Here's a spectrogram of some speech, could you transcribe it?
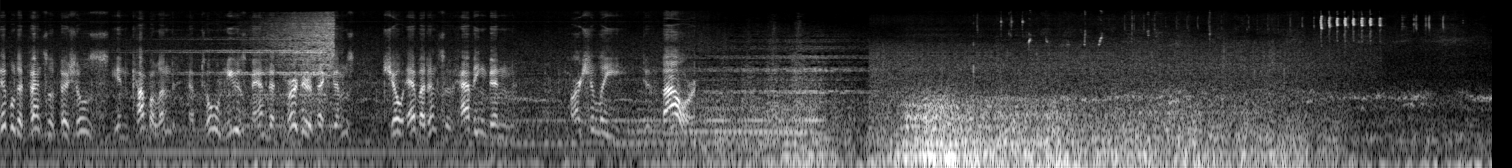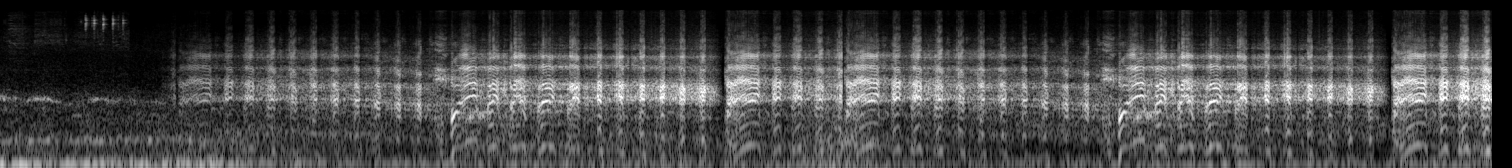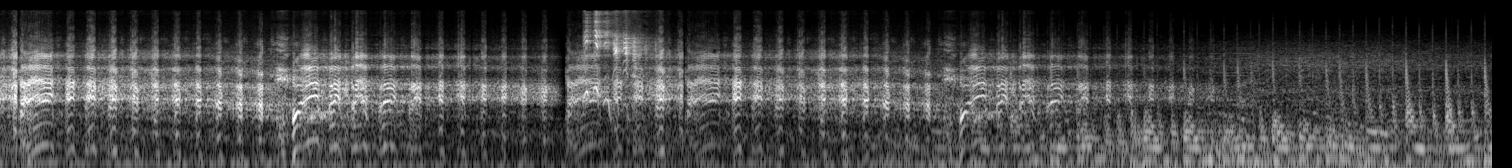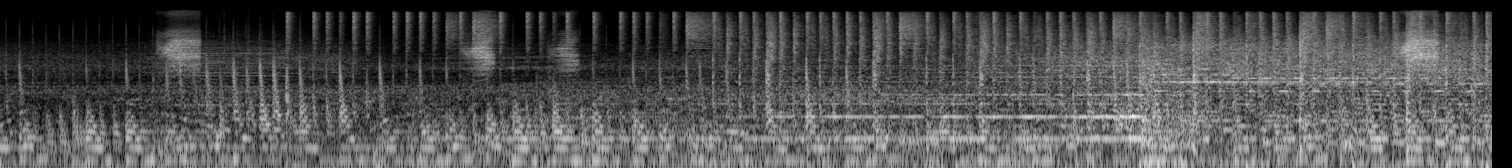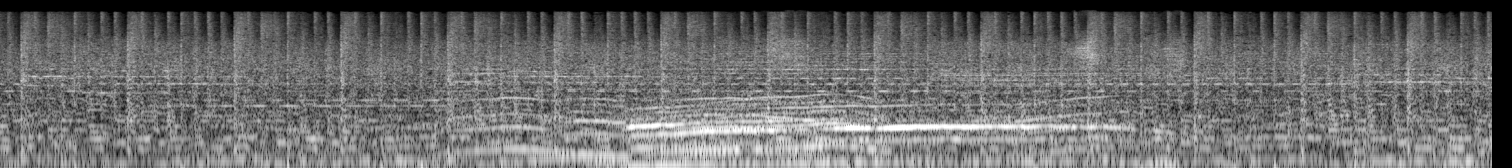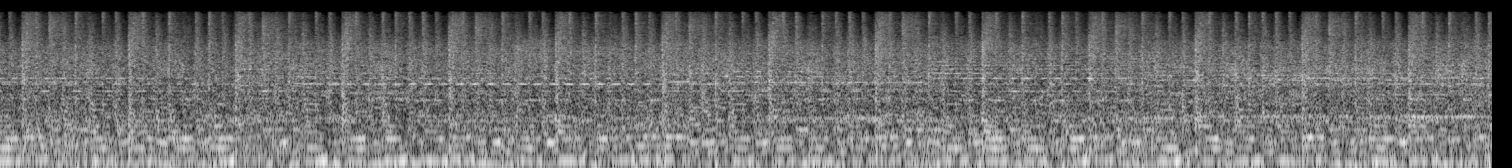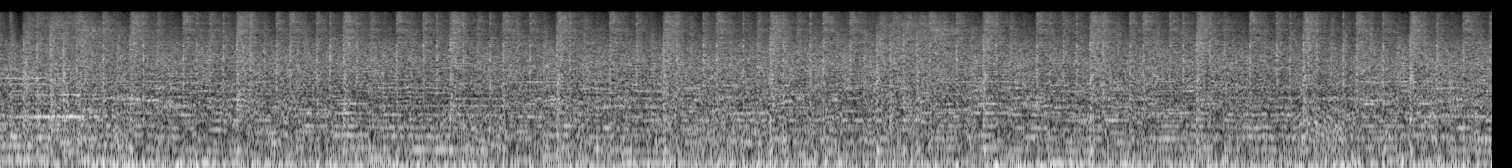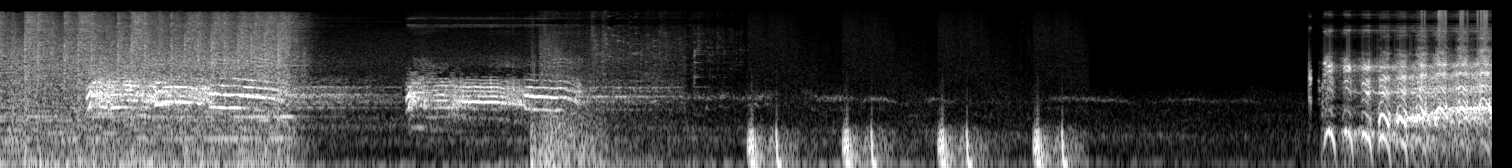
civil defense officials in Cumberland have told newsmen that murder victims show evidence of having been partially devoured. Ha ha ha ha!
